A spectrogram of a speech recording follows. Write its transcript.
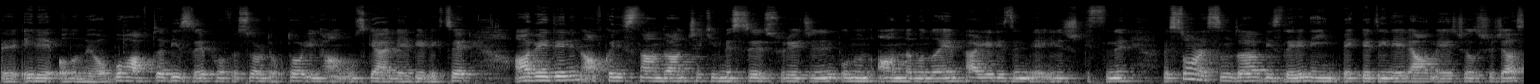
e, ele alınıyor. Bu hafta biz de Profesör Doktor İlhan Uzger'le birlikte ABD'nin Afganistan'dan çekilmesi sürecinin bunun anlamını, emperyalizmle ilişkisini ve sonrasında bizleri neyin beklediğini ele almaya çalışacağız.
